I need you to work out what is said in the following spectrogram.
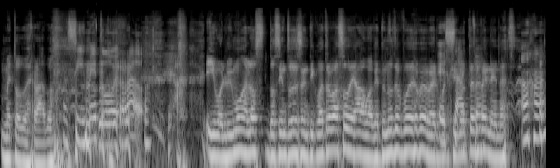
Método errado. Sí, método errado. Y volvimos a los 264 vasos de agua que tú no te puedes beber porque si no te envenenas. Ajá.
